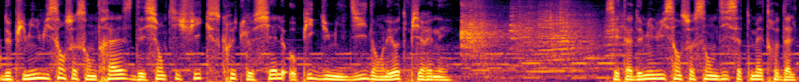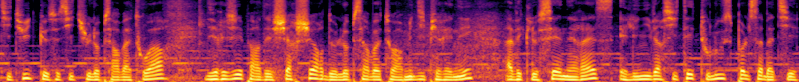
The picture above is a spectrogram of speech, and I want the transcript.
Depuis 1873, des scientifiques scrutent le ciel au pic du Midi dans les Hautes-Pyrénées. C'est à 2877 mètres d'altitude que se situe l'observatoire, dirigé par des chercheurs de l'Observatoire Midi-Pyrénées avec le CNRS et l'Université Toulouse-Paul Sabatier.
